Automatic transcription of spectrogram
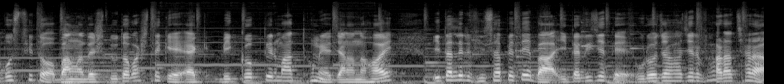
অবস্থিত বাংলাদেশ দূতাবাস থেকে এক বিজ্ঞপ্তির মাধ্যমে জানানো হয়, ইতালির ভিসা পেতে বা ইতালি যেতে উড়োজাহাজের ভাড়া ছাড়া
